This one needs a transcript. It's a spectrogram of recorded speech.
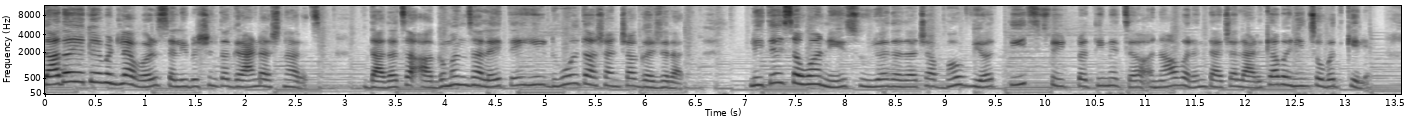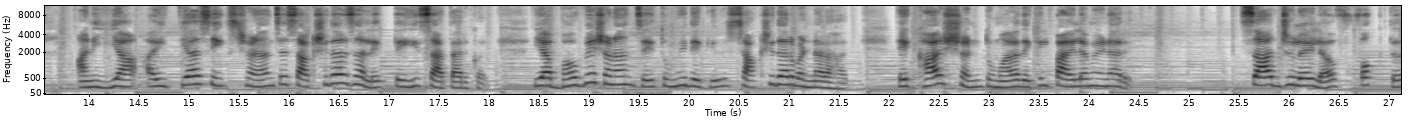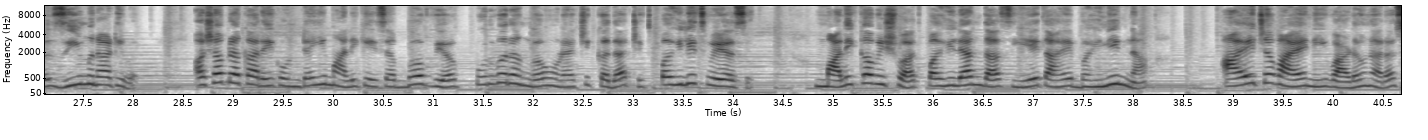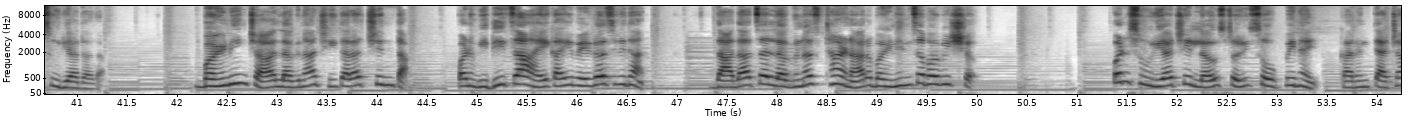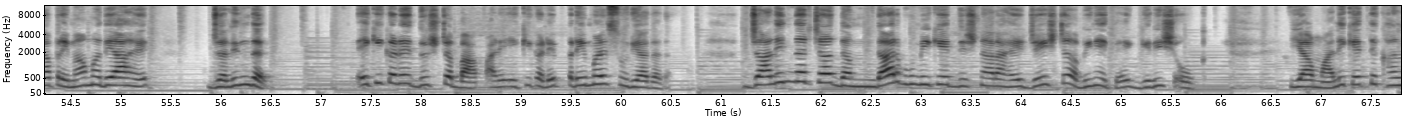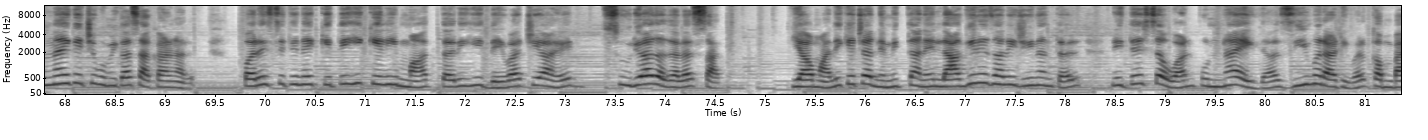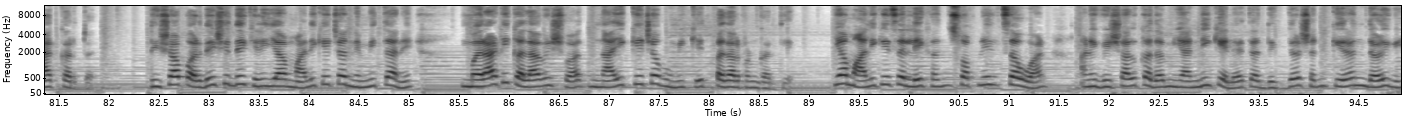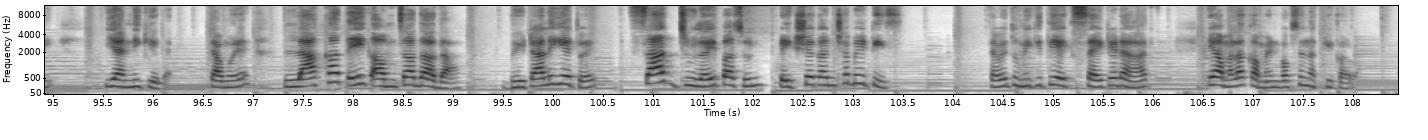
दादा येतोय म्हटल्यावर सेलिब्रेशन तर ग्रँड असणारच. दादाचं आगमन झालंय तेही ढोल ताशांच्या गजरात. नितेश चव्हाणने सूर्यदादाच्या भव्य तीस फीट प्रतिमेचं अनावरण त्याच्या लाडक्या बहिणींसोबत केलं. आणि या ऐतिहासिक क्षणांचे साक्षीदार झालेत तेही सातारकर. या भव्य क्षणांचे तुम्ही देखील साक्षीदार बनणार आहात. हे खास क्षण तुम्हाला देखील पाहायला मिळणार आहे सात जुलैला फक्त झी मराठीवर. अशा प्रकारे कोणत्याही मालिकेचा भव्य पूर्वरंग होण्याची कदाचित पहिलीच वेळ असेल. मालिका विश्वात पहिल्यांदाच येत आहे बहिणींना आयेच्या वायानी वाढवणारा सूर्यादादा. बहिणींच्या लग्नाची त्याला चिंता पण विधीचं आहे काही वेगळंच विधान. दादाचं लग्नच ठरणार बहिणींचं भविष्य. पण सूर्याची लव्ह स्टोरी सोपी नाही कारण त्याच्या प्रेमामध्ये आहेत जलिंदर. एकीकडे दुष्ट बाप आणि एकीकडे प्रेमळ सूर्यादादा. जालिंदरच्या दमदार भूमिकेत दिसणार आहे ज्येष्ठ अभिनेते गिरीश ओक. या मालिकेत ते खलनायकाची भूमिका साकारणार आहेत. परिस्थितीने कितीही केली मात तरीही देवाची आहे सूर्यादादाला साथ. या मालिकेच्या निमित्ताने लागिरी झाली जी नंतर नितेश चव्हाण पुन्हा एकदा झी मराठीवर कमबॅक करतोय. दिशा परदेशी देखील या मालिकेच्या निमित्ताने मराठी कलाविश्वात नायिकेच्या भूमिकेत पदार्पण करते या मालिकेचे लेखन स्वप्नील चव्हाण आणि विशाल कदम यांनी केले तर दिग्दर्शन किरण दळवी यांनी केलंय. त्यामुळे लाखात एक आमचा दादा भेटायला येतोय सात जुलै पासून प्रेक्षकांच्या भेटीस. त्यामुळे तुम्ही किती एक्साइटेड आहात हे आम्हाला कमेंट बॉक्सने नक्की कळवा.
